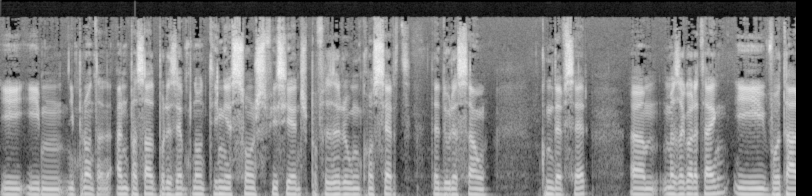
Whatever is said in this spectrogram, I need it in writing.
E, e- e pronto, ano passado, por exemplo, não tinha sons suficientes para fazer um concerto da duração como deve ser. Um, mas agora tenho e vou estar,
